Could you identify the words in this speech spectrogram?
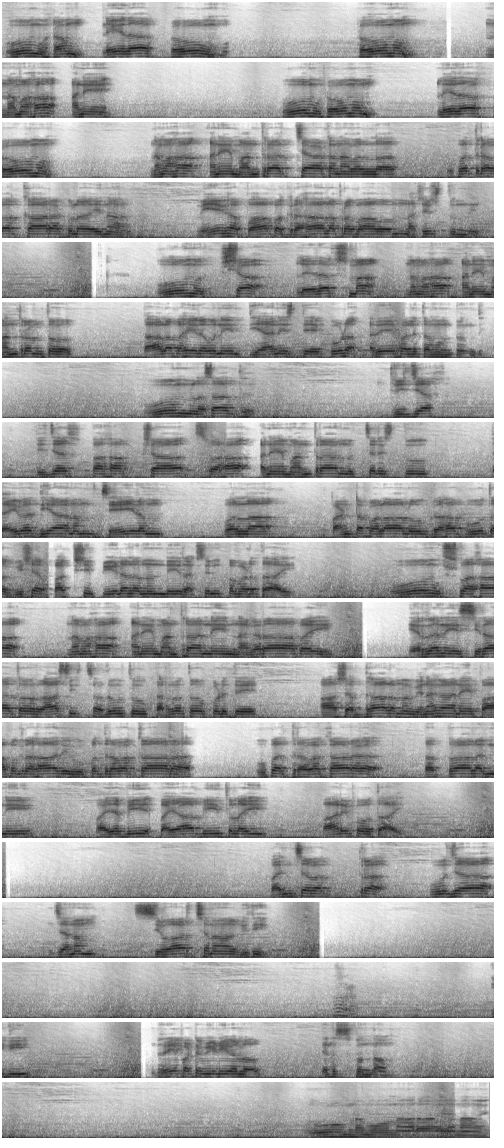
ఓం హ్రం లేదా హ్రోం హ్రోమం నమ అనే ఓం హ్రోమం లేదా హ్రోమం నమ అనే మంత్రాచ్చాటన వల్ల ఉపద్రవకారకులైన మేఘ పాప గ్రహాల ప్రభావం నశిస్తుంది. ఓం క్ష లేదా క్ష్మ నమ అనే మంత్రంతో కాలభైరవుని ధ్యానిస్తే కూడా అదే ఫలితం ఉంటుంది. ఓం లసద్ ద్విజ ద్విజస్పహక్ష స్వహ అనే మంత్రాన్ని ఉచ్చరిస్తూ దైవ ధ్యానం చేయడం వల్ల పంట పొలాలు గ్రహభూత విష పక్షి పీడల నుండి రక్షింపబడతాయి. ఓం స్వహ నమ అనే మంత్రాన్ని నగరాపై ఎర్రని సిరాతో రాసి చదువుతూ కర్రతో కొడితే ఆ శబ్దాలను వినగానే పాపగ్రహాది ఉపద్రవకార ఉపద్రవకార తత్వాలన్నీ భయభీ భయాభీతులై పారిపోతాయి. పంచవక్త్ర పూజా జనం శివార్చన విధి. ఇది రేపటి వీడియోలో తెలుసుకుందాం. ఓం నమో నారాయణాయ.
